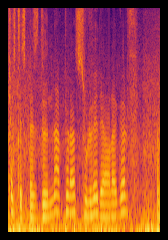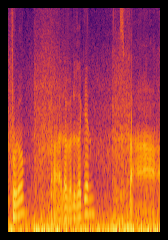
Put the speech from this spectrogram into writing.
cette espèce de nappe là soulevée derrière la Golf Apollo ah, La Volkswagen C'est pas...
